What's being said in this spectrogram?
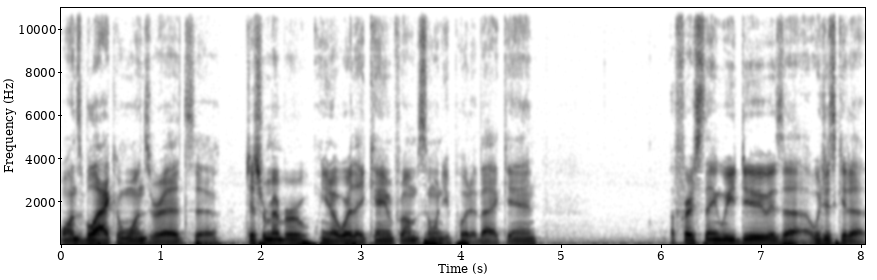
One's black and one's red. So just remember, you know, where they came from. So when you put it back in, the first thing we do is uh, we just get a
